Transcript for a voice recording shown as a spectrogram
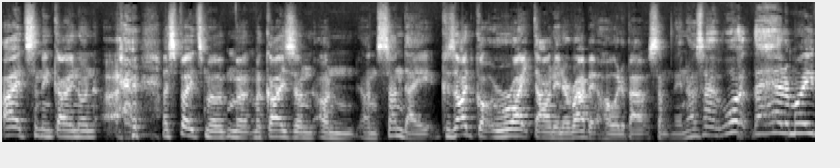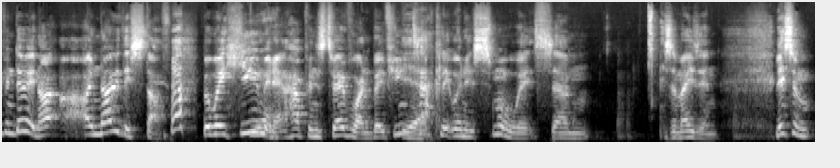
I had something going on. I spoke to my, my, my guys on, on, on sunday because i'd got right down in a rabbit hole about something. I was like what the hell am i even doing? I, I I know this stuff but we're human. Yeah. it happens to everyone. But if you Yeah. tackle it when it's small it's um it's amazing. Listen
